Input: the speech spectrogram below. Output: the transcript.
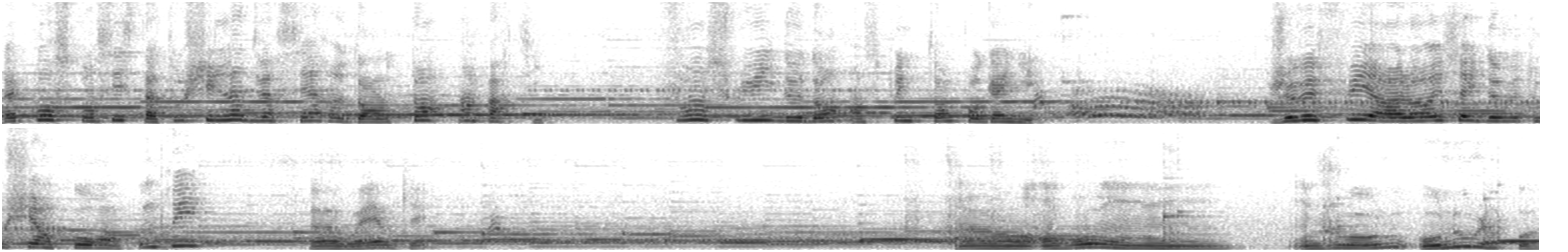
La course consiste à toucher l'adversaire dans le temps imparti. Fonce-lui dedans en sprintant pour gagner. Je vais fuir, alors essaye de me toucher en courant, compris? Euh, ouais, ok. Euh, en gros, on, joue au loup, au loup, là, quoi.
